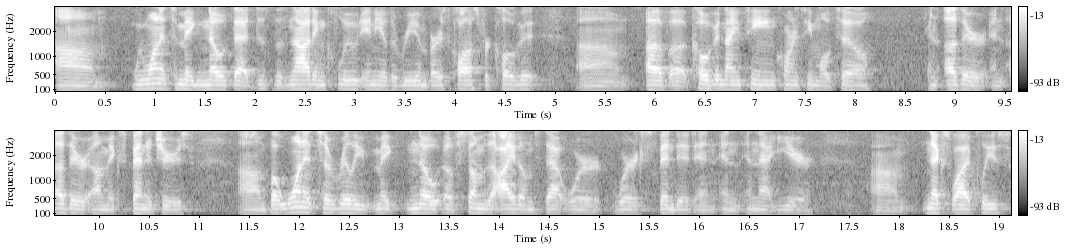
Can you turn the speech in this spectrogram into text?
um, we wanted to make note that this does not include any of the reimbursed costs for COVID, um, of uh, COVID-19, quarantine motel, and other, and other expenditures um, but wanted to really make note of some of the items that were, were expended in, in, in that year. Um, next slide, please.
